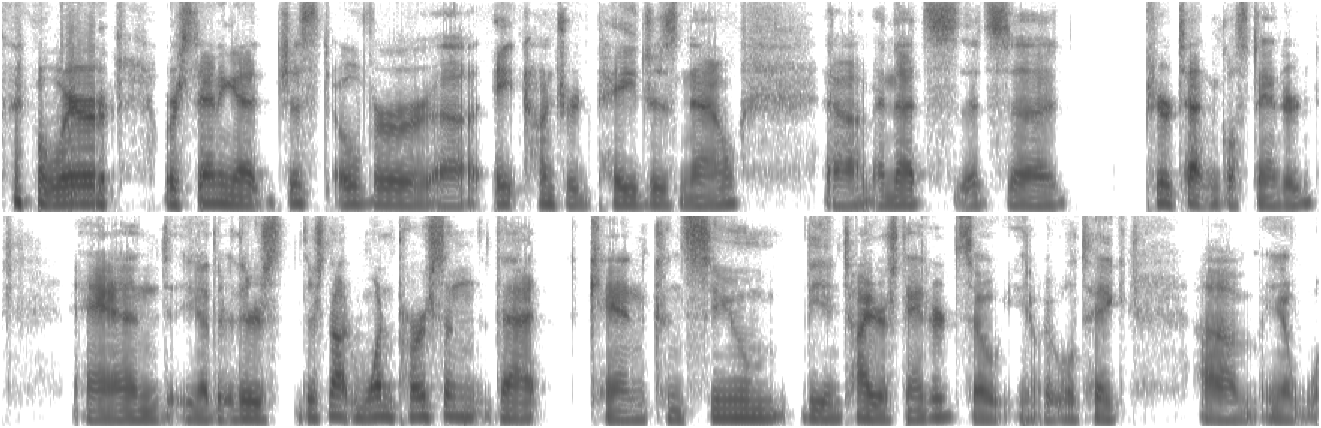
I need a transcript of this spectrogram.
We're we're standing at just over uh, 800 pages now, um, and that's that's uh, pure technical standard. And you know there, there's there's not one person that can consume the entire standard. So you know it will take um, you know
